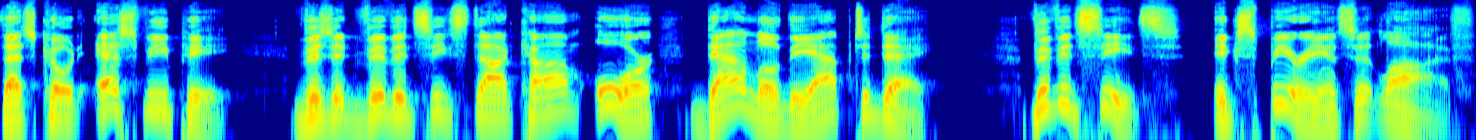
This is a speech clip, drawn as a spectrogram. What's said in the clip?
That's code SVP. Visit vividseats.com or download the app today. Vivid Seats, experience it live.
